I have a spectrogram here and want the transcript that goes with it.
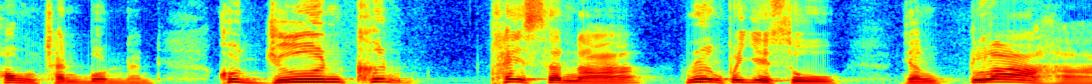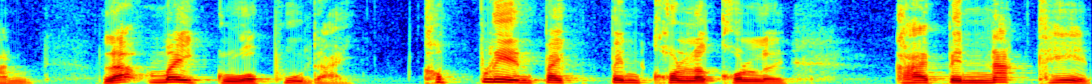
ห้องชั้นบนนั้นเขายืนขึ้นเทศนาเรื่องพระเยซูอย่างกล้าหาญและไม่กลัวผู้ใด เขาเปลี่ยนไปเป็นคนละคนเลย กลายเป็นนักเทศ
